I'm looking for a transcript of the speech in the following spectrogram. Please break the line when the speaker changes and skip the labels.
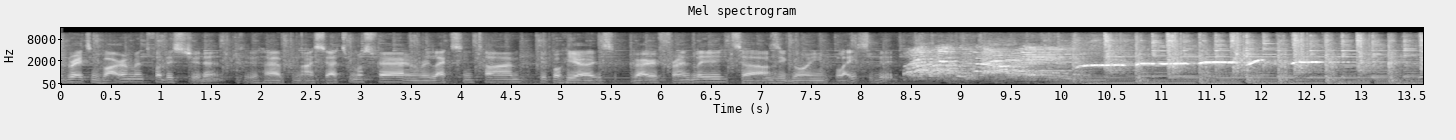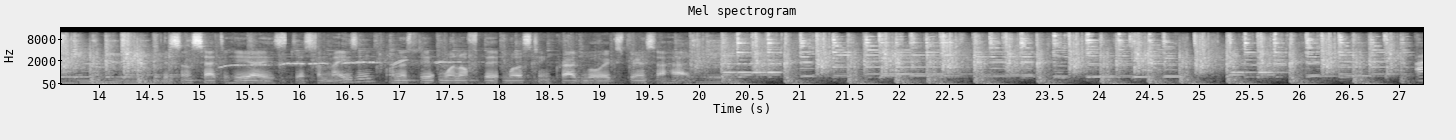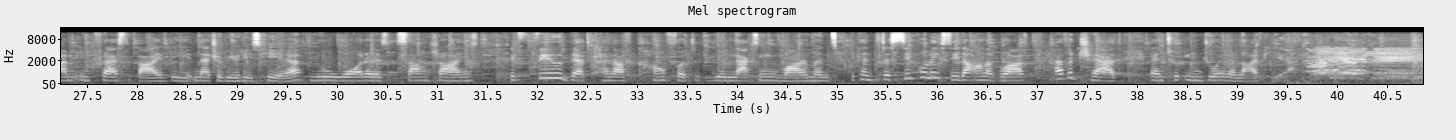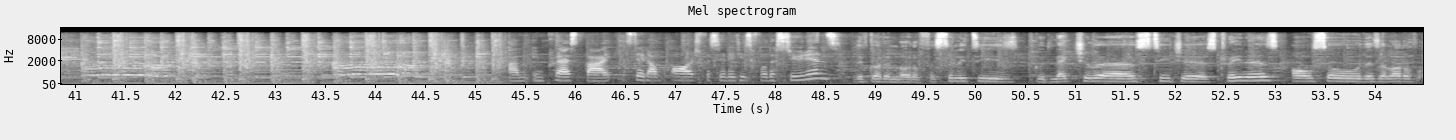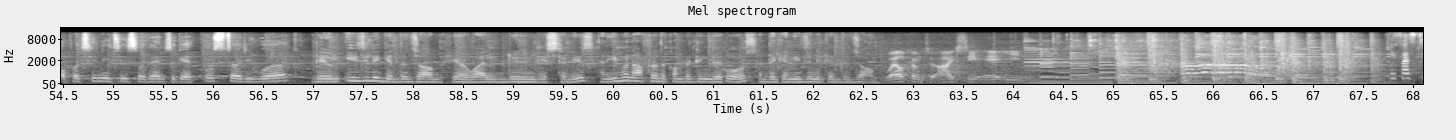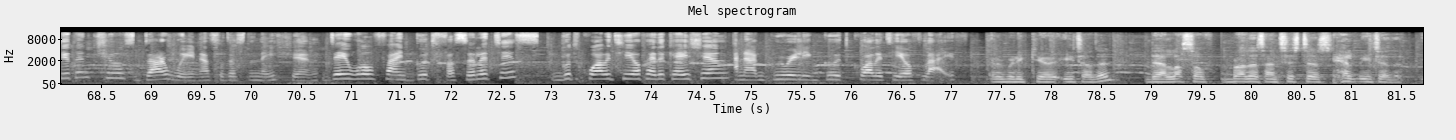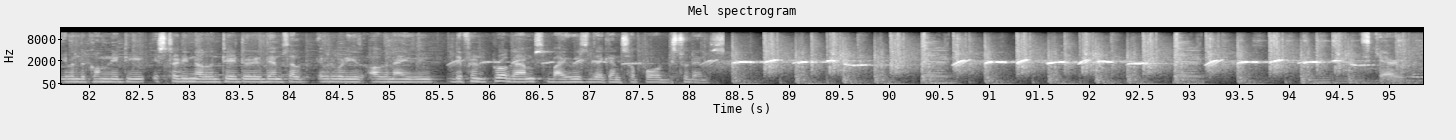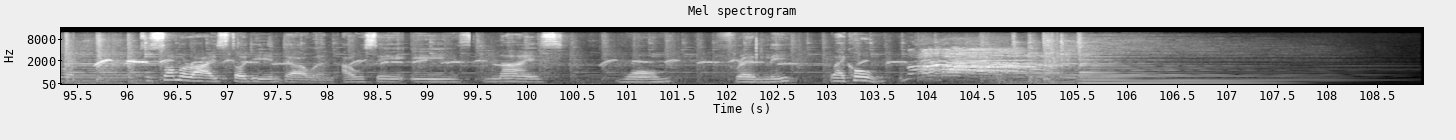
Speaker 1: great environment for the student to have nice atmosphere and relaxing time. People here is very friendly. It's an easygoing place a bit. The sunset here is just amazing. Honestly, one of the most incredible experience I had.
Speaker 2: I'm impressed by the natural beauties here, blue waters, sunshines. We feel that kind of comfort, relaxing environment. You can just simply sit down on the grass, have a chat, and to enjoy the life here. I'm impressed by state-of-art facilities for the students.
Speaker 3: They've got a lot of facilities, good lecturers, teachers, trainers. Also, there's a lot of opportunities for them to get post-study work.
Speaker 4: They will easily get the job here while doing these studies and even after the completing the course, they can easily get the job.
Speaker 5: Welcome to ICAE.
Speaker 6: If a student chooses Darwin as a destination, they will find good facilities, good quality of education, and a really good quality of life.
Speaker 4: Everybody care each other. There are lots of brothers and sisters help each other. Even the community study Northern Territory themselves, everybody is organizing different programs by which they can support the students.
Speaker 1: Scary.
Speaker 3: Summarize study in Darwin, I would say is nice, warm, friendly, like home.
